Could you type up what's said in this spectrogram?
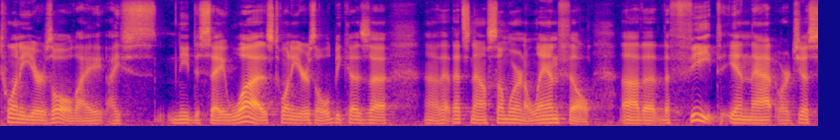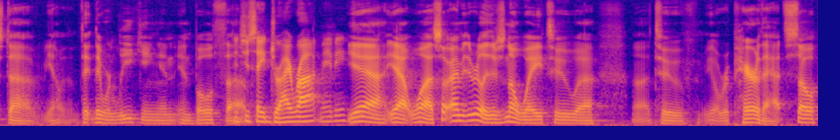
20 years old. I, I need to say was 20 years old because uh, uh, that, that's now somewhere in a landfill. Uh, the the feet in that are just uh, you know they, they were leaking in in both. Did you say dry rot maybe? Yeah, yeah, it was. So I mean, really, there's no way to uh, uh, to you know repair that. So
